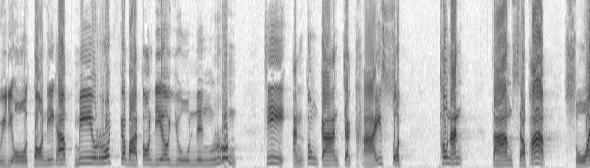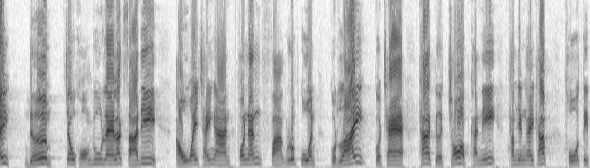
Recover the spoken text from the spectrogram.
วิดีโอตอนนี้ครับ มีรถกระบะตอนเดียวอยู่หนึ่งรุ่น ที่อันต้องการจะขายสดเท่านั้นตามสภาพสวยเดิมเจ้าของดูแลรักษาดี เอาไว้ใช้งาน เพราะนั้นฝากรบกวน กดไลค์กดแชร์ ถ้าเกิดชอบคันนี้ทำยังไงครับ โทรติด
